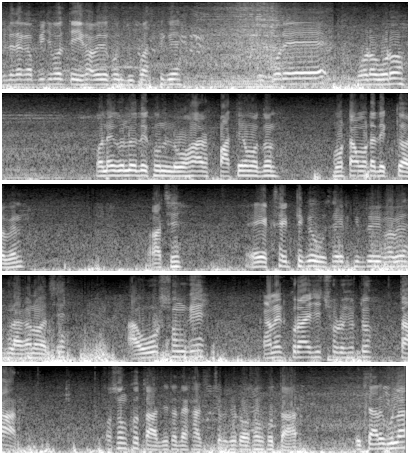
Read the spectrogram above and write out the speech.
ঝুলে থাকা ব্রিজ বলতে এইভাবে দেখুন দুপাশ থেকে উপরে বড় বড় অনেকগুলো দেখুন লোহার পাতের মতন মোটা মোটা দেখতে পাবেন। আছে। এক সাইড থেকে ওই সাইড কিন্তু এইভাবে লাগানো আছে। আর ওর সঙ্গে কানেক্ট করা আছে ছোট ছোট তার। অসংখ্য তার, যেটা দেখা যাচ্ছে ছোটো ছোটো অসংখ্য তার। এই তারগুলা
